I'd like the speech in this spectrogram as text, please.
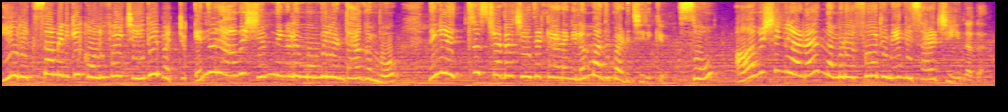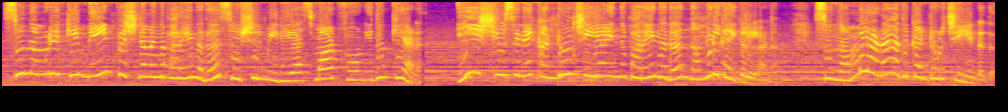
ഈ ഒരു എക്സാം എനിക്ക് ക്വാളിഫൈ ചെയ്തേ പറ്റൂ. എന്നൊരു ആവശ്യം നിങ്ങളുടെ മുമ്പിൽ ഉണ്ടാകുമ്പോൾ നിങ്ങൾ എത്ര സ്ട്രഗിൾ ചെയ്തിട്ടാണെങ്കിലും അത് പഠിച്ചിരിക്കും. സോ ആവശ്യങ്ങളാണ് നമ്മുടെ എഫേർട്ടിനെ ഡിസൈഡ് ചെയ്യുന്നത്. സോ നമ്മുടെയൊക്കെ മെയിൻ പ്രശ്നം എന്ന് പറയുന്നത് സോഷ്യൽ മീഡിയ സ്മാർട്ട് ഫോൺ ഇതൊക്കെയാണ്. ഈ ഇഷ്യൂസിനെ കൺട്രോൾ ചെയ്യുക എന്ന് പറയുന്നത് നമ്മുടെ കൈകളിലാണ്. സോ നമ്മളാണ് അത് കൺട്രോൾ ചെയ്യേണ്ടത്.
